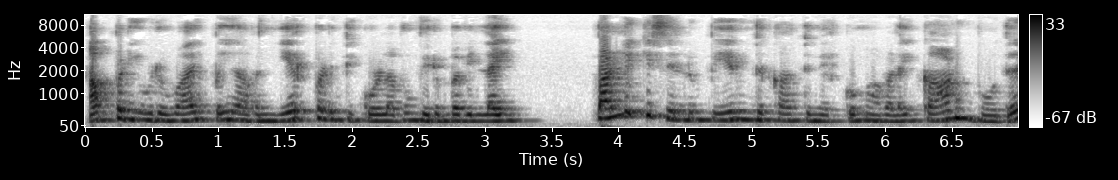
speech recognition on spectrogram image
அப்படி ஒரு வாய்ப்பை அவன் ஏற்படுத்திக் கொள்ளவும் விரும்பவில்லை. பள்ளிக்கு செல்லும் பேருந்து காத்து நிற்கும் அவளை காணும் போது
